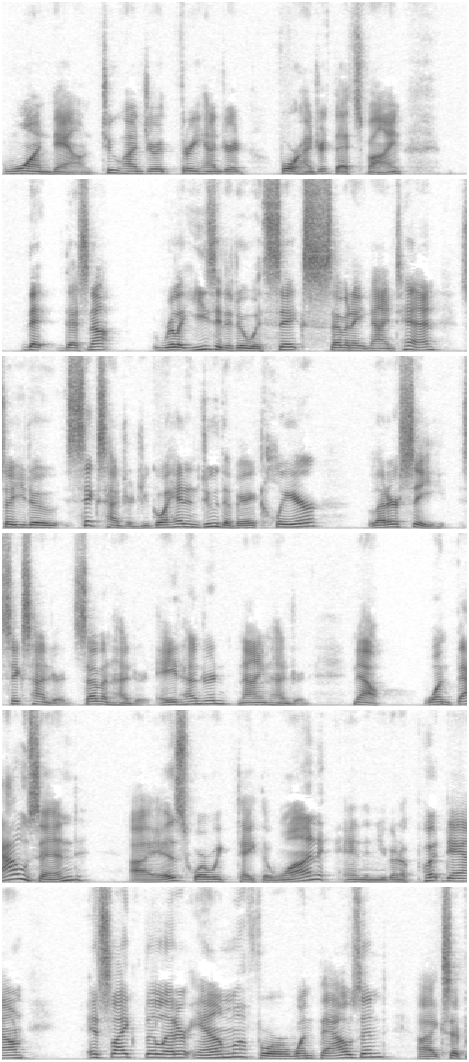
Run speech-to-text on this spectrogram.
1 down. 200, 300, 400, that's fine. That That's not really easy to do with 6, 7, 8, 9, 10. So you do 600. You go ahead and do the very clear letter C. 600, 700, 800, 900. Now 1000 uh, is where we take the 1 and then you're going to put down, it's like the letter M for 1000, uh, except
